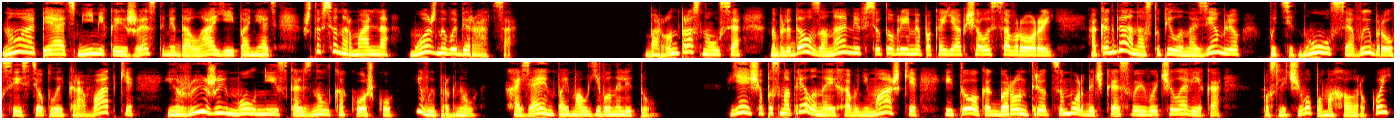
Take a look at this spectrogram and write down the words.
Но опять мимикой и жестами дала ей понять, что все нормально, можно выбираться. Барон проснулся, наблюдал за нами все то время, пока я общалась с Авророй, а когда она ступила на землю, потянулся, выбрался из теплой кроватки и рыжий молнией скользнул к окошку и выпрыгнул. Хозяин поймал его на лету. Я еще посмотрела на их обнимашки и то, как барон трется мордочкой о своего человека, после чего помахала рукой,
